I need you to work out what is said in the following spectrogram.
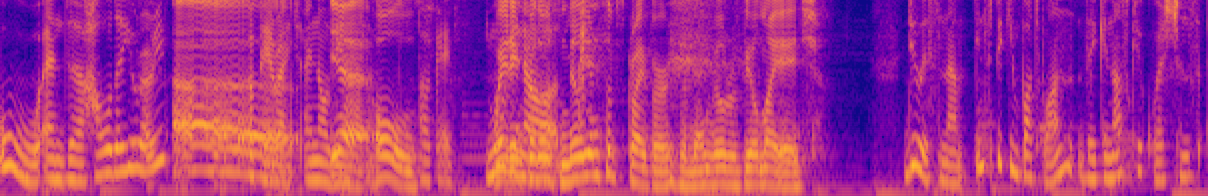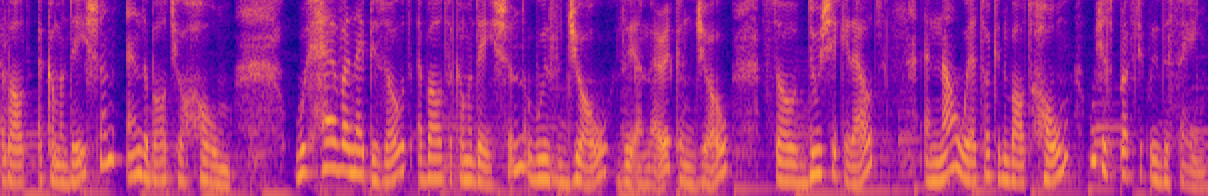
Ooh, and uh, how old are you, Rory? Uh, okay, right. I know the yeah, answer. old. Okay. Waiting Moving for those million subscribers, and then we'll reveal my age. Dear listener, in Speaking Part 1, they can ask you questions about accommodation and about your home. We have an episode about accommodation with Joe, the American Joe, so do check it out. And now we are talking about home, which is practically the same.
